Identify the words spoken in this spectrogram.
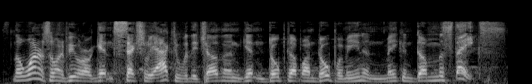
It's no wonder so many people are getting sexually active with each other and getting doped up on dopamine and making dumb mistakes.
